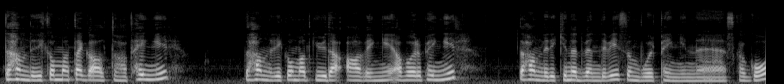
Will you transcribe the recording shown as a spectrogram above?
Det handler ikke om at det er galt å ha penger. Det handler ikke om at Gud er avhengig av våre penger. Det handler ikke nødvendigvis om hvor pengene skal gå.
